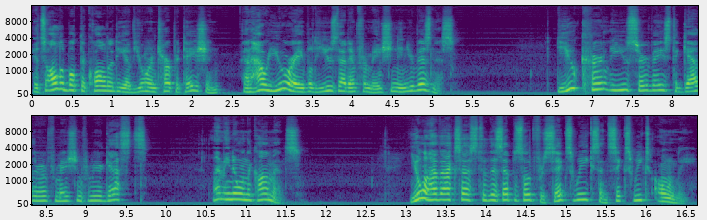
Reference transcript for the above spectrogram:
it's all about the quality of your interpretation and how you are able to use that information in your business. Do you currently use surveys to gather information from your guests? Let me know in the comments. You will have access to this episode for six weeks and six weeks only.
